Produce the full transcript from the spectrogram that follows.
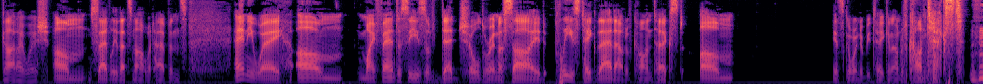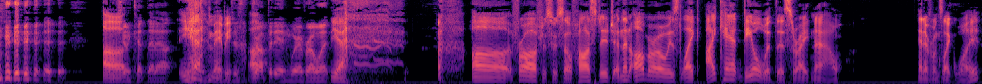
God, I wish. Um, sadly, that's not what happens. Anyway, um, my fantasies of dead children aside, please take that out of context. Um, it's going to be taken out of context. I'm Uh, just gonna cut that out. yeah, And maybe. Just Uh, drop it in wherever I want. Yeah. uh, Fraw offers herself hostage, and then Amuro is like, I can't deal with this right now. And everyone's like, what?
